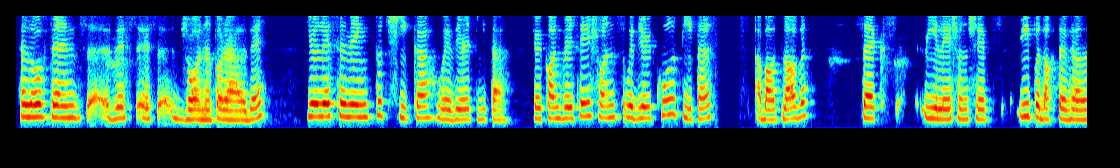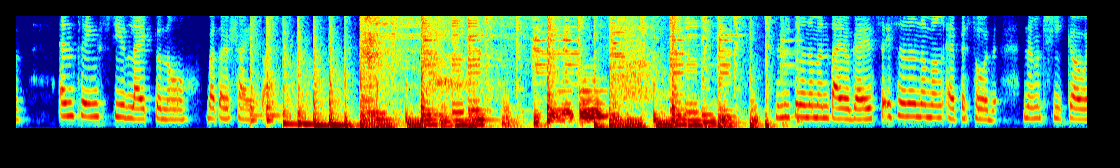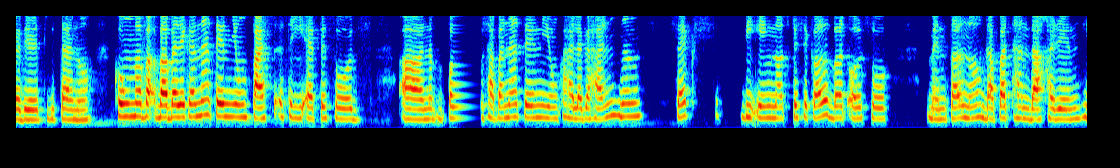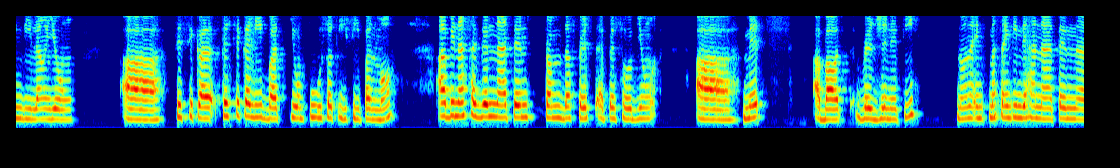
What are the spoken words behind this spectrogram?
Hello, friends. This is Jonah Toralde. You're listening to Chica with your tita, your conversations with your cool titas about love, sex, relationships, reproductive health, and things you'd like to know but are shy to ask. Nandito na naman tayo guys sa isa na namang episode ng Chica with your tita, no? Kung mababalikan natin yung past three episodes, uh, na pag-usapan natin yung kahalagahan ng sex being not physical but also mental, no? Dapat handa ka rin, hindi lang yung uh, physical, physically but yung puso't isipan mo. Uh, binasag din natin from the first episode yung uh, myths about virginity, no? Na mas naintindihan natin na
